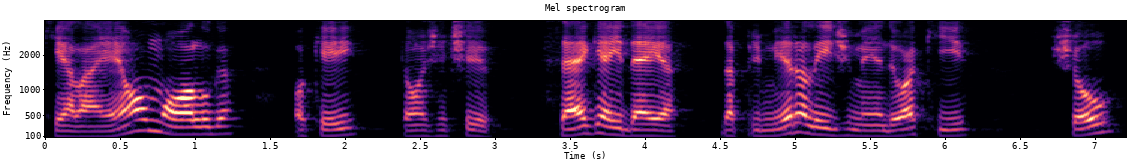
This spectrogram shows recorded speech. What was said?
que ela é homóloga, ok? Então a gente segue a ideia da primeira lei de Mendel aqui, show?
